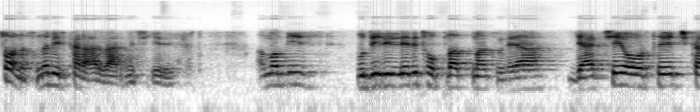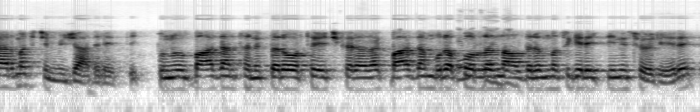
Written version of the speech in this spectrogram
sonrasında bir karar vermesi gerekiyordu. Ama biz bu delilleri toplatmak veya gerçeği ortaya çıkarmak için mücadele ettik. Bunu bazen tanıkları ortaya çıkararak, bazen bu raporların Uygun. aldırılması gerektiğini söyleyerek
